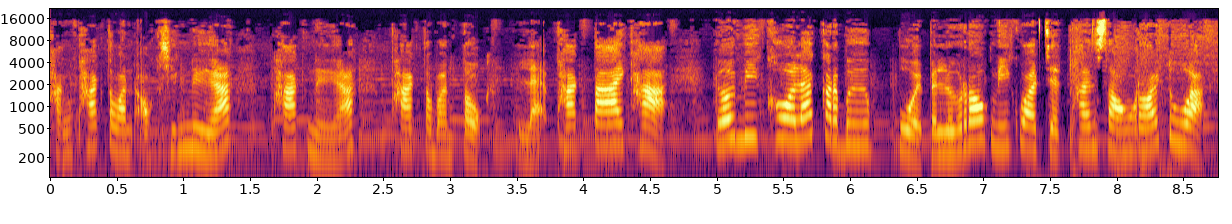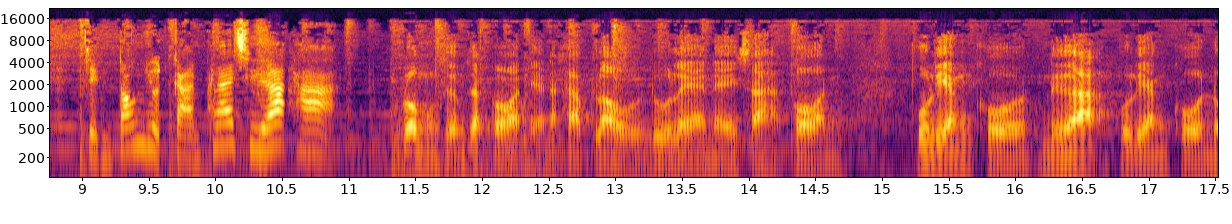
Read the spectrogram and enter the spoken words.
ทั้งภาคตะวันออกเฉียงเหนือ ภาคเหนือ ภาคตะวันตก และภาคใต้ค่ะ โดยมีโคและกระบือป่วยเป็นโรคนี้กว่า 7,200 ตัว จึงต้องหยุดการแพร่เชื้อค่ะ กรมส่งเสริมสหกรณ์เนี่ยนะครับเราดูแลในสหกรณ์ผู้เลี้ยงโคเนื้อ ผู้เลี้ยงโคน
